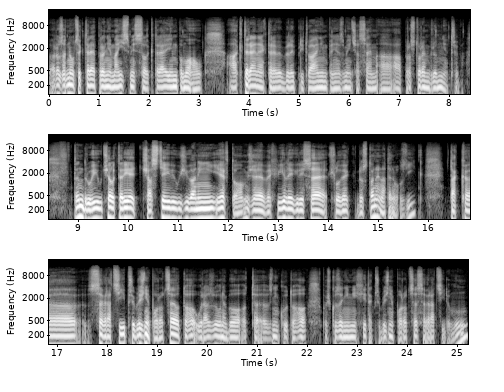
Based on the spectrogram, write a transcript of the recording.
rozhodnout se, které pro ně mají smysl, které jim pomohou a které ne, které by byly plítváním penězmi, časem a, a prostorem v domě třeba. Ten druhý účel, který je častěji využívaný, je v tom, že ve chvíli, kdy se člověk dostane na ten vozík, tak eh, se vrací přibližně po roce od toho úrazu nebo od vzniku toho poškození míchy, tak přibližně po roce se vrací domů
